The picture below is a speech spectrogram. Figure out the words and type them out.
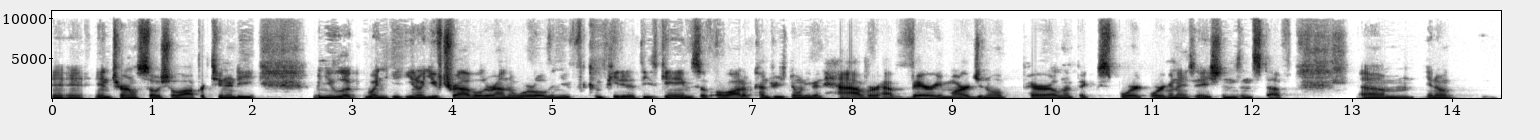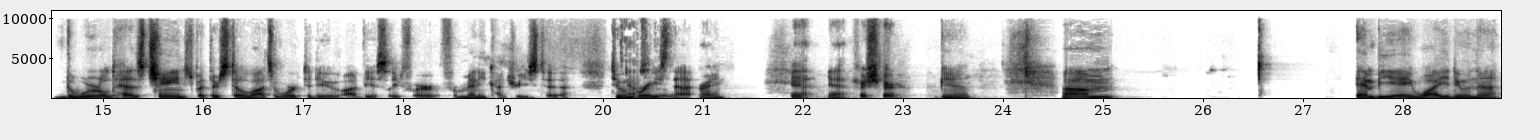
in, internal social opportunity when you look when you know you've traveled around the world and you've competed at these games a lot of countries don't even have or have very marginal paralympic sport organizations and stuff um, you know the world has changed, but there's still lots of work to do, obviously, for for many countries to to embrace Absolutely. that, right? Yeah, yeah, for sure. Yeah. Um, MBA, why are you doing that?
